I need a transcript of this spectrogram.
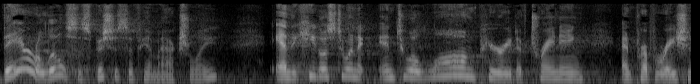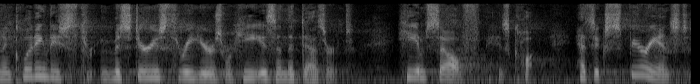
they are a little suspicious of him, actually. And he goes to an, into a long period of training and preparation, including these th- mysterious three years where he is in the desert. He himself has, ca- has experienced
